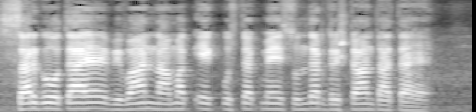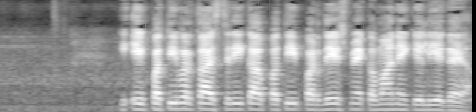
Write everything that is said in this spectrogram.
सर्ग होता है, विवान नामक एक पुस्तक में सुंदर दृष्टांत आता है, कि एक पतिव्रता स्त्री का पति परदेश में कमाने के लिए गया।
